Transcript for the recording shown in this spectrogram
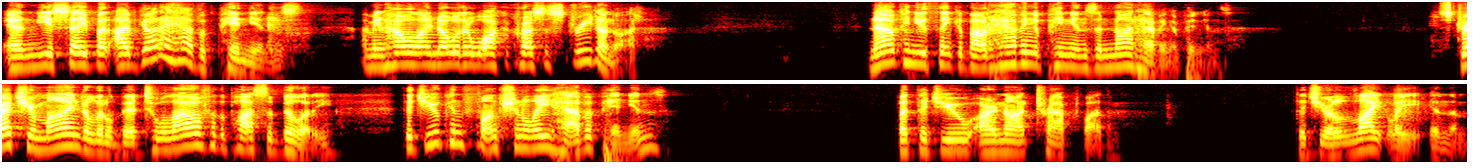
And you say, but I've got to have opinions. I mean, how will I know whether to walk across the street or not? Now, can you think about having opinions and not having opinions? Stretch your mind a little bit to allow for the possibility that you can functionally have opinions, but that you are not trapped by them that you're lightly in them.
